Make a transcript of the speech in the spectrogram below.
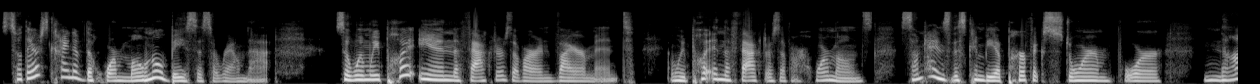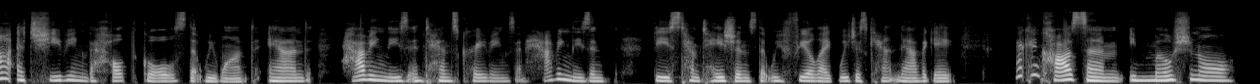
So there's kind of the hormonal basis around that. So when we put in the factors of our environment and we put in the factors of our hormones, sometimes this can be a perfect storm for not achieving the health goals that we want and having these intense cravings and having these in, these temptations that we feel like we just can't navigate that can cause some emotional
